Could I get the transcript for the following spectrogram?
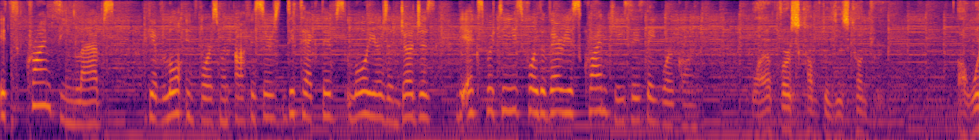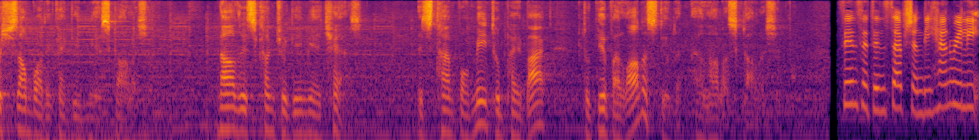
Its crime scene labs give law enforcement officers, detectives, lawyers, and judges the expertise for the various crime cases they work on. When I first come to this country, I wish somebody can give me a scholarship. Now this country gave me a chance. It's time for me to pay back to give a lot of students a lot of scholarship. Since its inception, the Henry Lee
